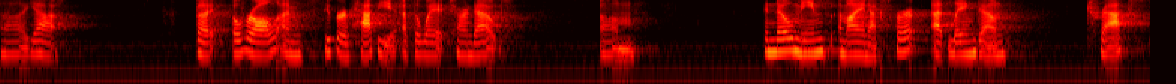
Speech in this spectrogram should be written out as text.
Uh, yeah. But overall, I'm super happy at the way it turned out. Um, in no means am I an expert at laying down tracks,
